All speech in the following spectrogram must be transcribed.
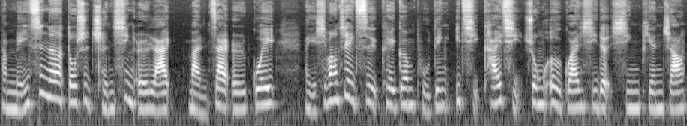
那每一次呢都是乘兴而来，满载而归。那也希望这次可以跟普丁一起开启中俄关系的新篇章。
